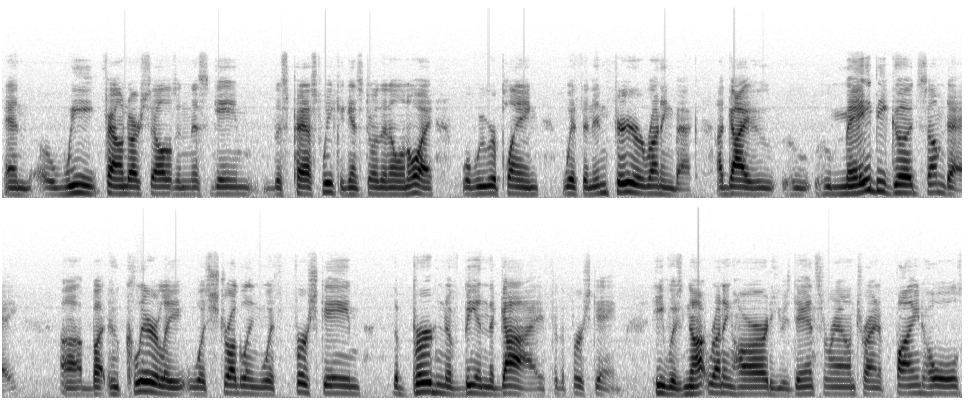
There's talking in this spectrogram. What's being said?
And we found ourselves in this game this past week against Northern Illinois, where we were playing with an inferior running back, a guy who who, who may be good someday, uh, but who clearly was struggling with first game, the burden of being the guy for the first game. He was not running hard. He was dancing around trying to find holes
